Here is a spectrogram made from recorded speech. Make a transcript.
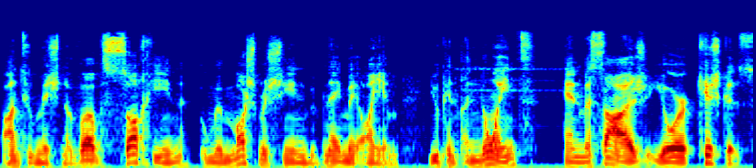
On to Mishnah Vav, Sachin umimoshmashin b'vnei me'ayim. You can anoint and massage your kishkas.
